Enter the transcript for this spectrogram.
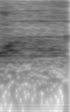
Fuck.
